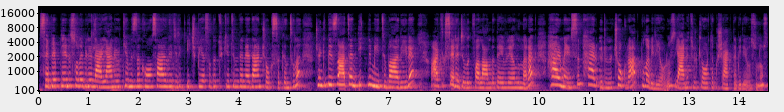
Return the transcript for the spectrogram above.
Sebeplerini sorabilirler. Yani ülkemizde konservecilik iç piyasada tüketimde neden çok sıkıntılı? Çünkü biz zaten iklim itibariyle artık seracılık falan da devreye alınarak her mevsim her ürünü çok rahat bulabiliyoruz. Yani Türkiye orta kuşakta biliyorsunuz.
